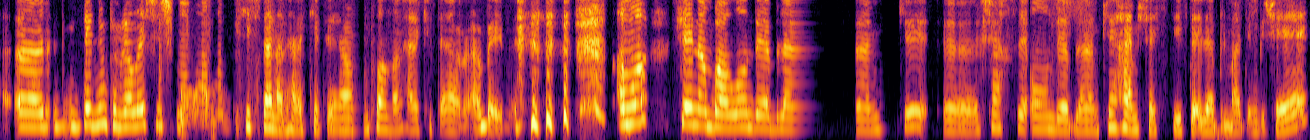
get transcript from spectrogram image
ə, dediyim kimi relationship-la bağlı hisslərlə hərəkət edirəm, planla hərəkət edirəm, baby. Amma şeylə bağlı onu deyə bilərəm ki, ə, şəxsi onu deyə bilərəm ki, həmişə istəyib də eləyə bilmədiyim bir şey.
